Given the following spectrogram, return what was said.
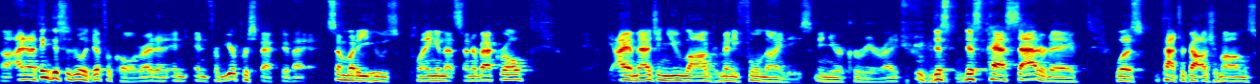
uh, and I think this is really difficult, right? And and, and from your perspective, somebody who's playing in that center back role I imagine you logged many full 90s in your career, right? this this past Saturday was Patrick Agyemang's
